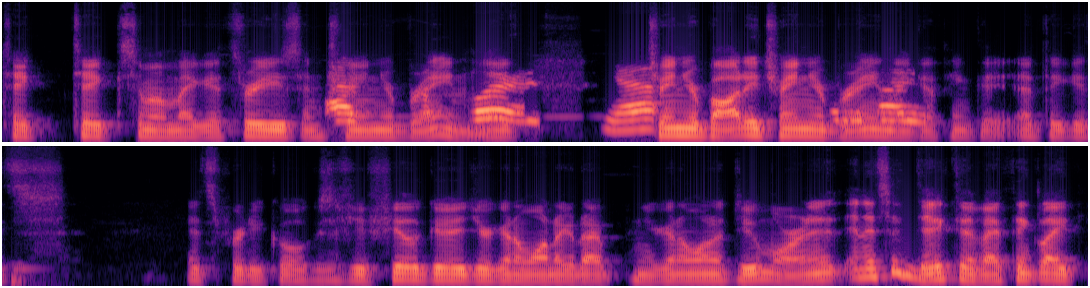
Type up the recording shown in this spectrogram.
take take some omega threes and train your brain. Like yeah. train your body, train your brain. Like I think I think it's it's pretty cool because if you feel good, you're gonna want to get up and you're gonna want to do more. And it, and it's addictive. I think like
